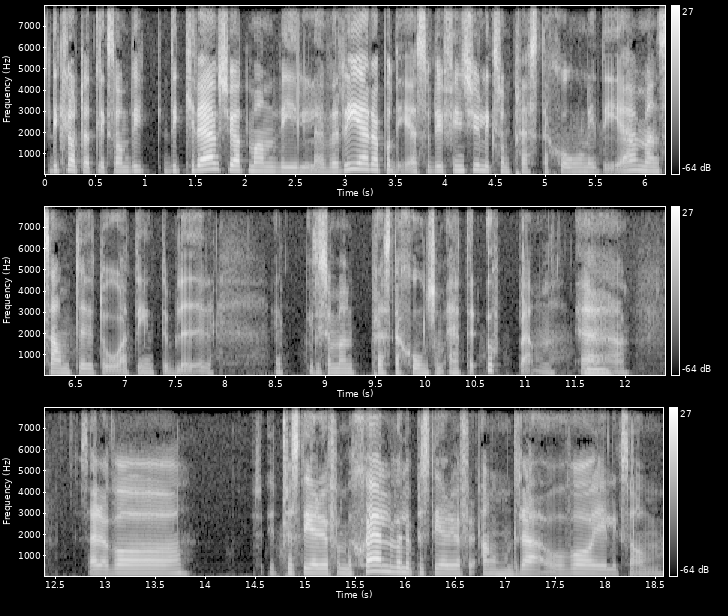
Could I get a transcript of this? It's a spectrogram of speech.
det är klart att liksom, det, det krävs ju att man vill leverera på det. Så det finns ju liksom prestation i det. Men samtidigt då att det inte blir en, liksom en prestation som äter upp en. Eh, så här, vad, presterar jag för mig själv eller presterar jag för andra? Och vad är liksom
